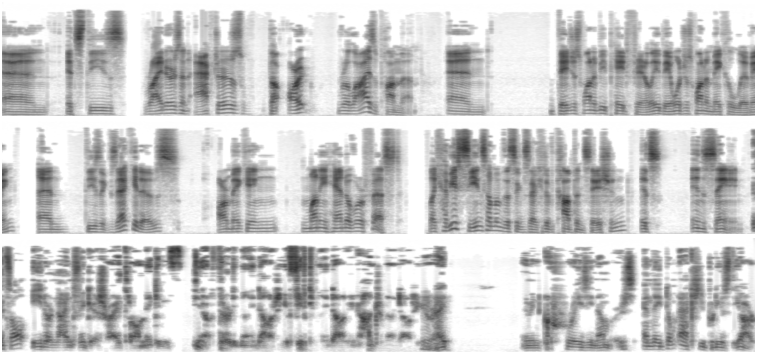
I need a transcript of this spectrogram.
And it's these writers and actors, the art relies upon them. And they just want to be paid fairly. They will just want to make a living. And these executives are making money hand over fist. Like, have you seen some of this executive compensation? It's insane. It's all eight or nine figures, right? They're all making, you know, $30 million a year, $50 million a year, $100 million a year, Mhm. right? I mean, crazy numbers. And they don't actually produce the art,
